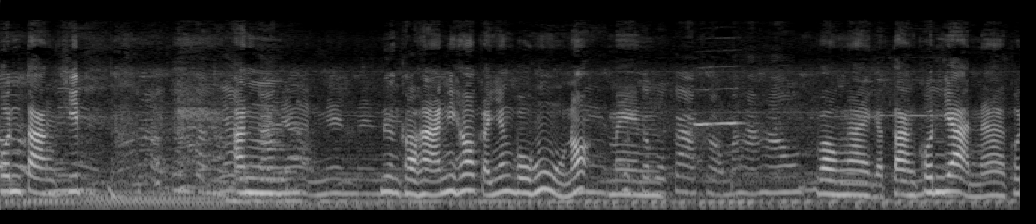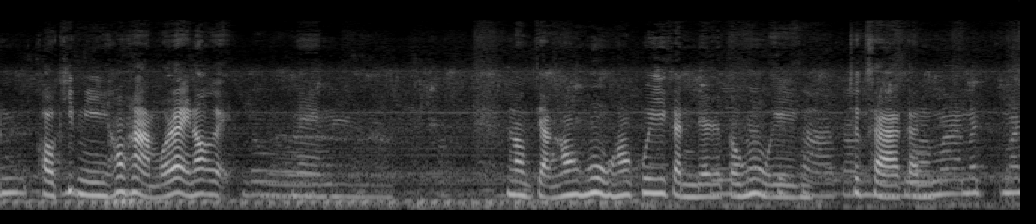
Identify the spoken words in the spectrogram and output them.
คนต่างคิด อันญาติแม่นแม่นเรื่องเขาหานี่เฮาก็ยังบ่ฮู้เนาะแม่นก็บ่กล้าเข้ามาหาเฮาเว้าง่ายก็ต่างคนย่านนะคนขอคิดนี้เฮาห้ามบ่ได้เนาะเอ้ยโดยแม่น นอกจากเฮาฮู้เฮาคุยกันเดี๋ยวก็ฮู้เอง ศึกษากันว่ามามามา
